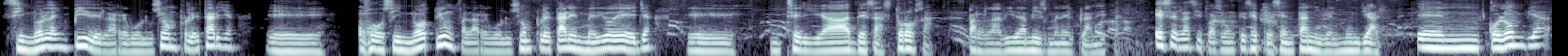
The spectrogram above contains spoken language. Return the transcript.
si no la impide la revolución proletaria, eh, o si no triunfa la revolución proletaria en medio de ella, eh, sería desastrosa para la vida misma en el planeta. Esa es la situación que se presenta a nivel mundial. En Colombia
